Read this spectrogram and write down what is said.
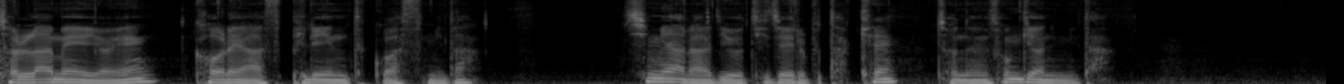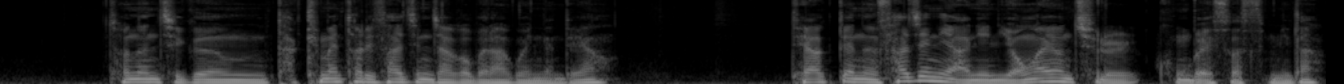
전람의 여행, 거래 아스피린 듣고 왔습니다. 심야 라디오 DJ를 부탁해 저는 송기현입니다. 저는 지금 다큐멘터리 사진 작업을 하고 있는데요. 대학 때는 사진이 아닌 영화 연출을 공부했었습니다.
